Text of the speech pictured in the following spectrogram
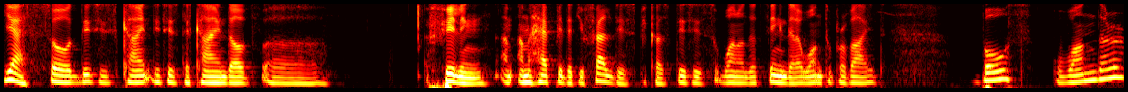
Yes, so this is kind. This is the kind of uh, feeling. I'm, I'm happy that you felt this because this is one of the things that I want to provide. Both wonder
